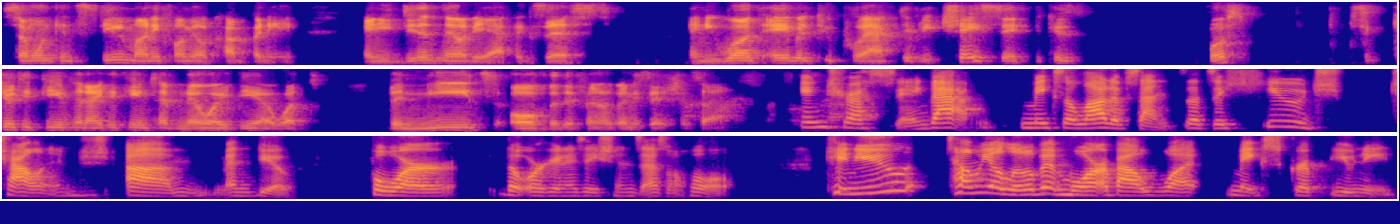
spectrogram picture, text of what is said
someone can steal money from your company and you didn't know the app exists and you weren't able to proactively chase it because most security teams and IT teams have no idea what the needs of the different organizations are. Interesting. That makes a lot of sense. That's a huge challenge um, and you for the organizations as a whole. Can you tell me a little bit more about what makes Grip unique?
